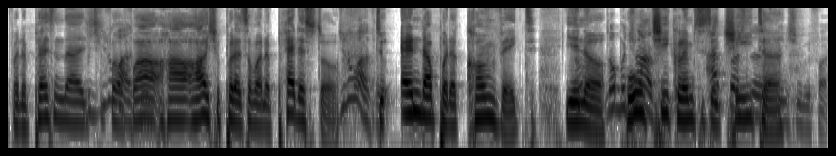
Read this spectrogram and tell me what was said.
for the person that she, you know for, for how, how how she put herself on a pedestal you know to end up with a convict, you know, No, but you who know she claims is a cheater. she'll be fine.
